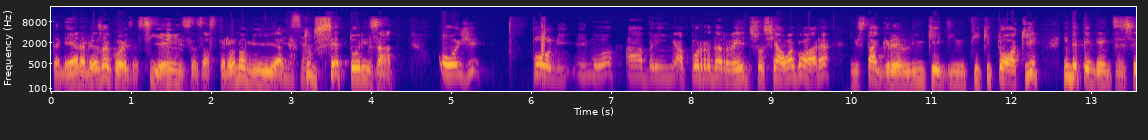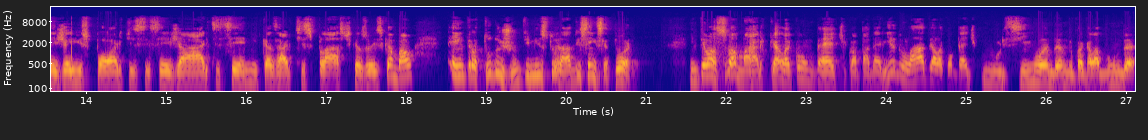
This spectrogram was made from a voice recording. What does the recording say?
também era a mesma coisa, ciências, astronomia, Exato. tudo setorizado. Hoje, Poli e Mo abrem a porra da rede social agora, Instagram, LinkedIn, TikTok, independente se seja esporte, se seja artes cênicas, artes plásticas ou escambau, entra tudo junto e misturado e sem setor. Então a sua marca, ela compete com a padaria do lado, ela compete com o ursinho andando com aquela bunda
